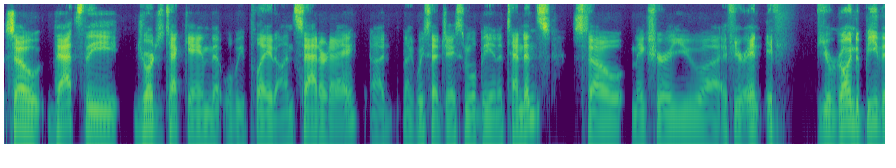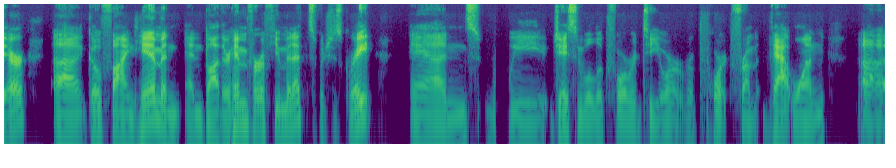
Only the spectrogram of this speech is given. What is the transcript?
So that's the Georgia Tech game that will be played on Saturday. Uh, like we said, Jason will be in attendance, so make sure you, uh, if you're in, if you're going to be there, uh, go find him and and bother him for a few minutes, which is great. And we, Jason, will look forward to your report from that one. Uh,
